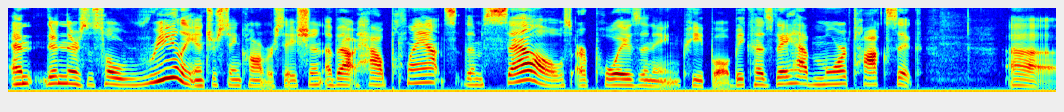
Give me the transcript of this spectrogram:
And then there's this whole really interesting conversation about how plants themselves are poisoning people because they have more toxic uh,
